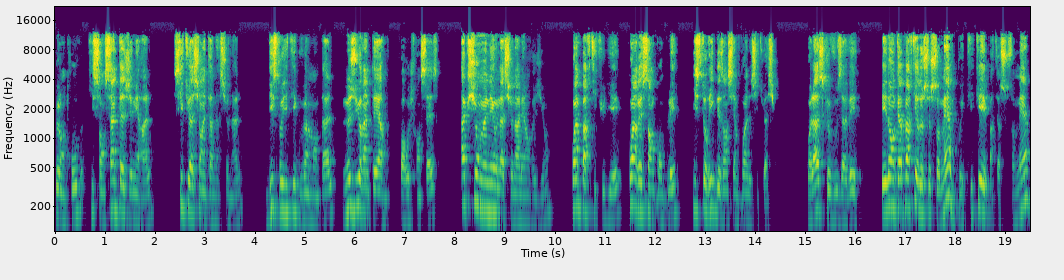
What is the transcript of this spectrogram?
que l'on trouve, qui sont synthèse générale, situation internationale, dispositif gouvernemental, mesures internes Croix-Rouge française, actions menées au national et en région, points particuliers, points récents complets, historique des anciens points de situation. Voilà ce que vous avez. Et donc, à partir de ce sommaire, vous pouvez cliquer à partir de ce sommaire,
